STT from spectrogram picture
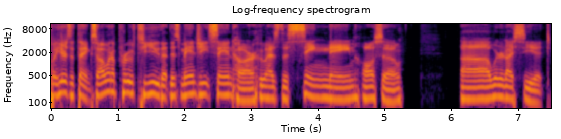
But here's the thing. So I want to prove to you that this Manjeet Sandhar, who has the Singh name also, uh, where did I see it?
